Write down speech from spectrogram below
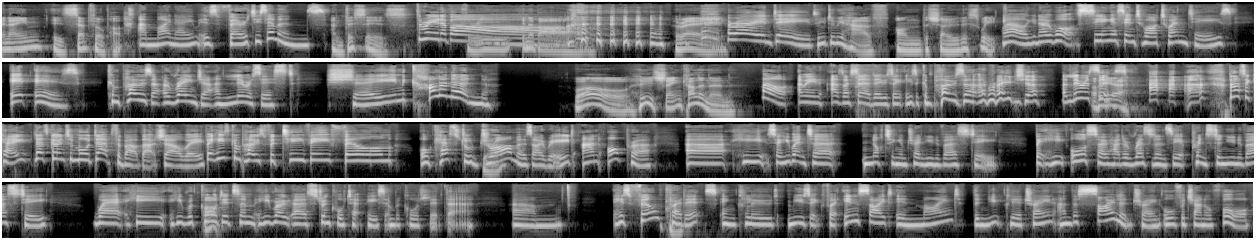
My name is Seb Philpott, And my name is Verity Simmons. and this is Three in a Bar. Three in a Bar. Hooray. Hooray, indeed. Who do we have on the show this week? Well, you know what? Seeing us into our 20s, it is composer, arranger, and lyricist Shane Cullinan. Whoa, who's Shane Cullinan? Well, I mean, as I said, he's a, he's a composer, arranger, a lyricist. Oh, yeah. but that's okay. Let's go into more depth about that, shall we? But he's composed for TV, film, orchestral dramas, I read, and opera. Uh, he so he went to Nottingham Trent University, but he also had a residency at Princeton University where he he recorded some he wrote a string quartet piece and recorded it there. Um, his film credits include music for Insight in Mind, The Nuclear Train, and The Silent Train, all for Channel 4.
